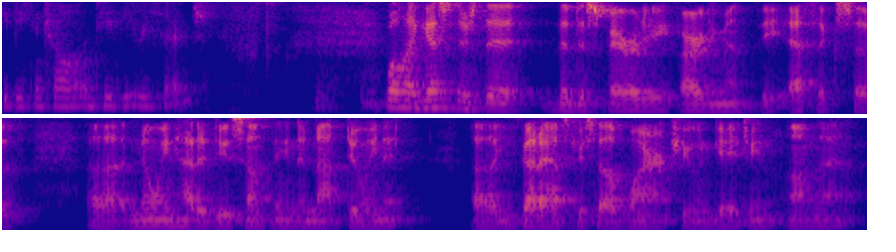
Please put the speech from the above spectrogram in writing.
TB control and TB research. Well, I guess there's the the disparity argument, the ethics of uh, knowing how to do something and not doing it uh, you've got to ask yourself, why aren't you engaging on that?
